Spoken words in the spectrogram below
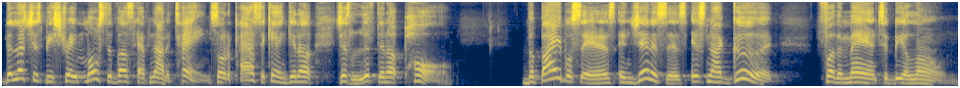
that let's just be straight, most of us have not attained. So the pastor can't get up just lifting up Paul. The Bible says in Genesis, it's not good for the man to be alone,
